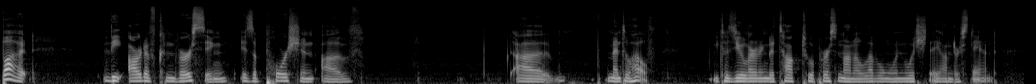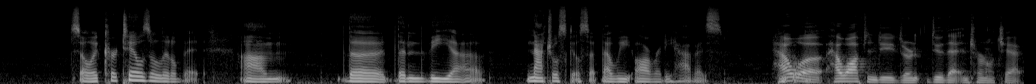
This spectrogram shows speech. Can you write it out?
but the art of conversing is a portion of uh, mental health because you're learning to talk to a person on a level in which they understand. So it curtails a little bit um, the the the uh, natural skill set that we already have as How uh how often do you do that internal check?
